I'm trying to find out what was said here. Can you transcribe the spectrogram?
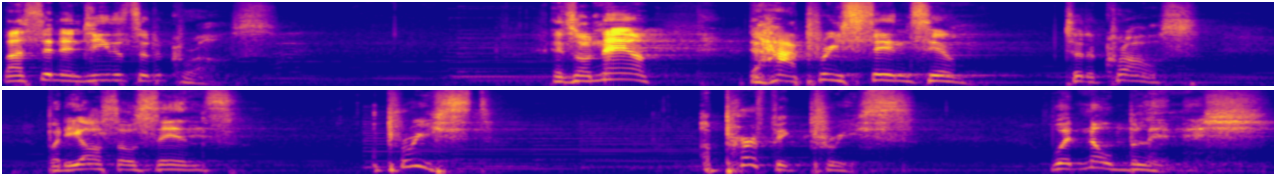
by sending Jesus to the cross. And so now the high priest sends him to the cross, but he also sends a priest a perfect priest with no blemish.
